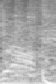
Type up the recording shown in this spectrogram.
drop.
